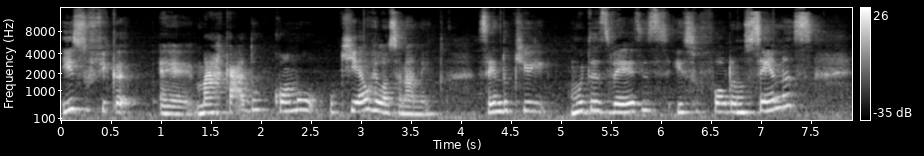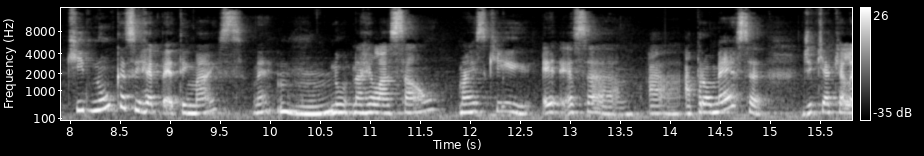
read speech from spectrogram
isso fica é, marcado como o que é o relacionamento. Sendo que muitas vezes isso foram cenas que nunca se repetem mais, né? Uhum. No, na relação, mas que essa a, a, promessa de que aquela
